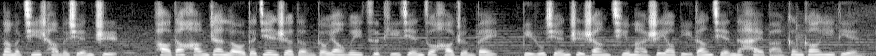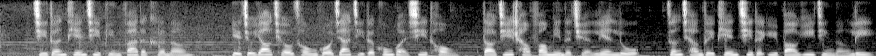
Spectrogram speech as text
那么机场的选址、跑道、航站楼的建设等都要为此提前做好准备。比如选址上，起码是要比当前的海拔更高一点。极端天气频发的可能。也就要求从国家级的空管系统到机场方面的全链路，增强对天气的预报预警能力，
